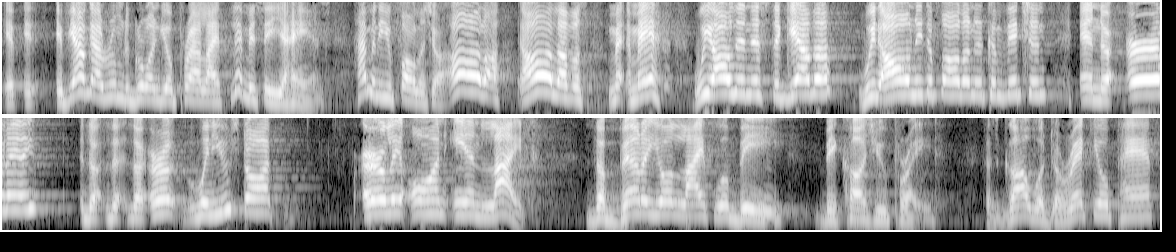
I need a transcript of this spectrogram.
If, if, if, y'all got room to grow in your prayer life, let me see your hands. How many of you falling short? All, all of us, man, we all in this together. We all need to fall under conviction. And the early, the, the, the early, when you start early on in life, the better your life will be because you prayed. Because God will direct your path,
